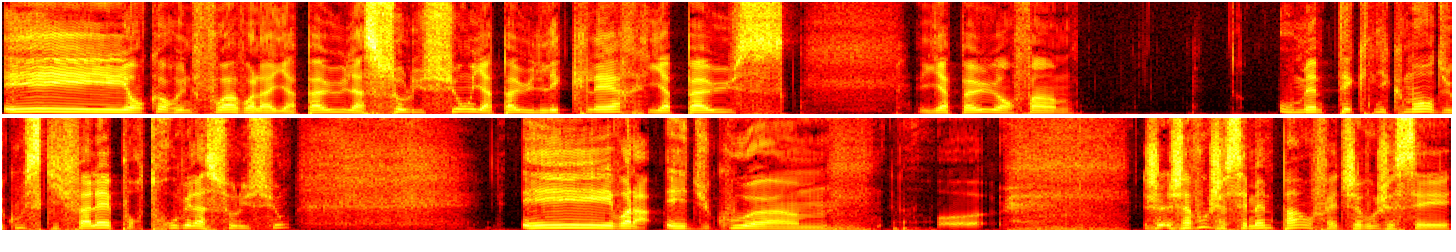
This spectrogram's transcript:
Et encore une fois, voilà, il n'y a pas eu la solution, il n'y a pas eu l'éclair, il n'y a pas eu, il n'y a pas eu, enfin, ou même techniquement, du coup, ce qu'il fallait pour trouver la solution. Et voilà. Et du coup, euh, oh, j'avoue que je sais même pas en fait. J'avoue que je sais,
